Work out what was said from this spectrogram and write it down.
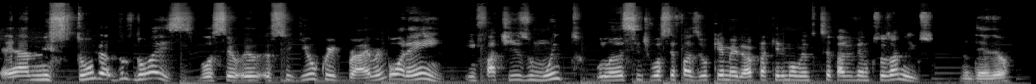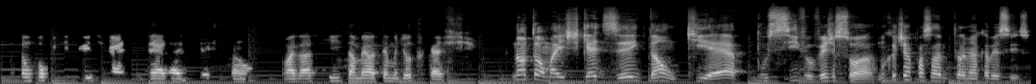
é a mistura dos dois. Você, eu, eu segui o Quick Primer, porém, enfatizo muito o lance de você fazer o que é melhor para aquele momento que você tá vivendo com seus amigos, entendeu? É um pouco de crítica essa ideia da diversão, mas acho que também é o tema de outro cast. Não, então, mas quer dizer então que é possível, veja só, nunca tinha passado pela minha cabeça isso,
